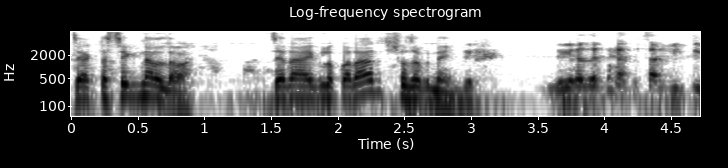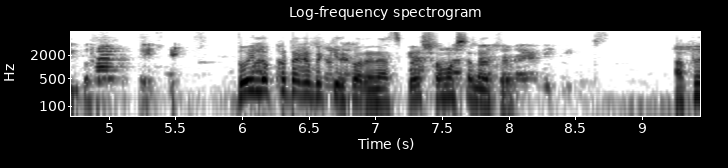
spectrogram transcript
যে একটা সিগন্যাল দেওয়া। যে না এগুলো করার সুযোগ নেই। দুই হাজার টাকা তো স্যার বিক্রি করতে দুই লক্ষ টাকা বিক্রি করেন আজকে সমস্যা নাই তো। আপনি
